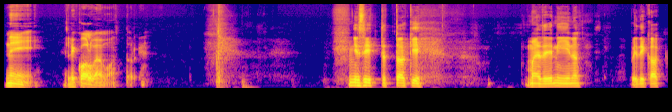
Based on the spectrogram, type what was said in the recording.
Niin, eli kolme moottoria. Ja sitten toki, mä tein niin, no, piti kak,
